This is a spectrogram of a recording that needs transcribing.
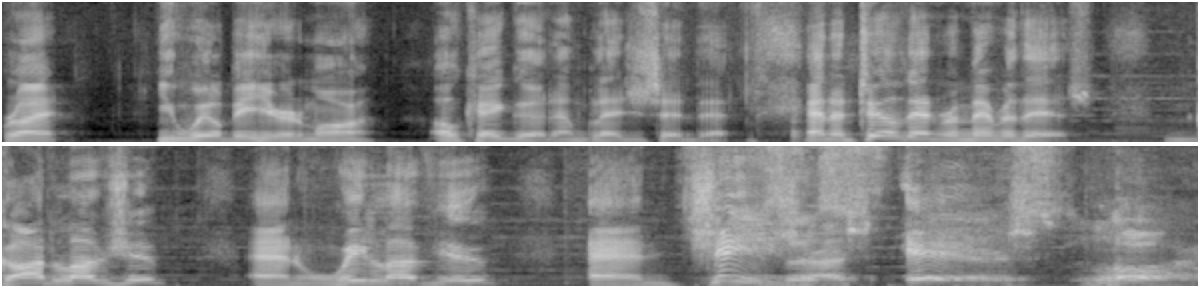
right? You will be here tomorrow? Okay, good. I'm glad you said that. And until then, remember this God loves you, and we love you, and Jesus, is Lord.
